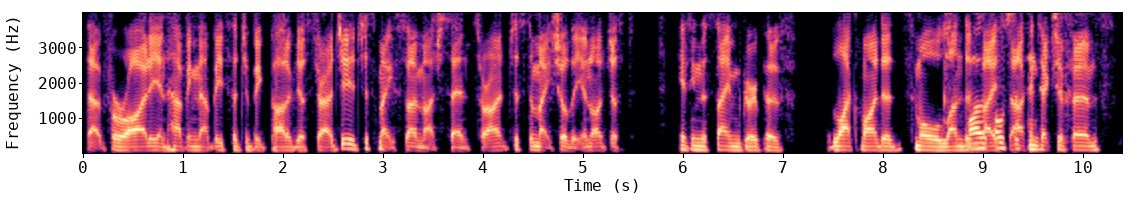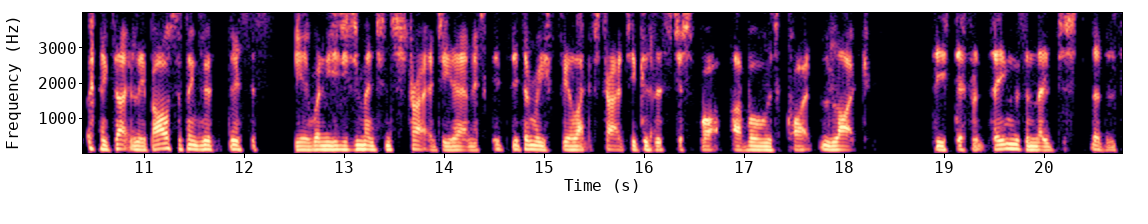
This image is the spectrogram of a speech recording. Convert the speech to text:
that variety and having that be such a big part of your strategy, it just makes so much sense, right? Just to make sure that you're not just hitting the same group of like-minded small London-based architecture think, firms. exactly, but I also think that this is when you, you mentioned strategy. Then it, it, doesn't really feel like a strategy because yeah. it's just what I've always quite liked these different things, and they just it's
